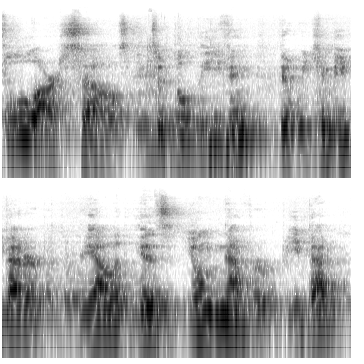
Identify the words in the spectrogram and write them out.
fool ourselves into believing that we can be better, but the reality is you'll never be better.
